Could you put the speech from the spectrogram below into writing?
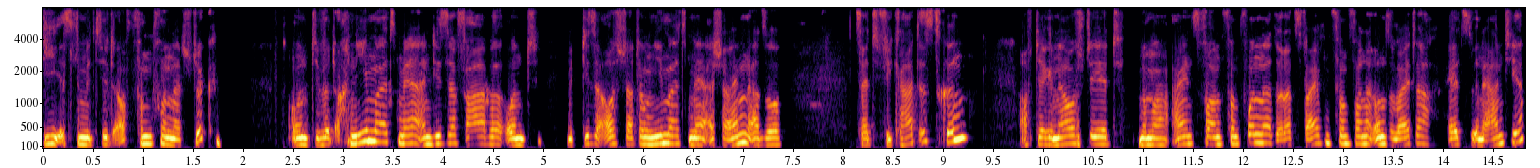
Die ist limitiert auf 500 Stück. Und die wird auch niemals mehr in dieser Farbe und mit dieser Ausstattung niemals mehr erscheinen. Also Zertifikat ist drin auf der genau steht Nummer 1 von 500 oder 2 von 500 und so weiter, hältst du in der Hand hier.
